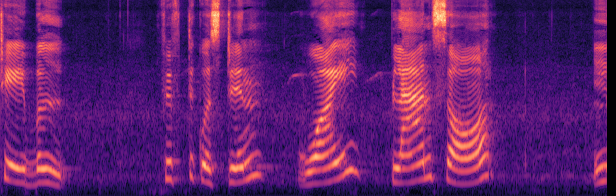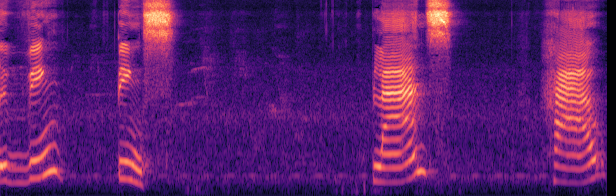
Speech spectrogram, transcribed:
table. Fifth question Why plants are living things? Plants have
